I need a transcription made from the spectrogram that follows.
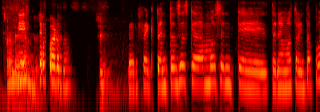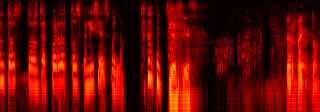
Sale sí, estoy de acuerdo. Sí. Perfecto, entonces quedamos en que tenemos 30 puntos, todos de acuerdo, todos felices. Bueno, Sí, así es. Perfecto.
